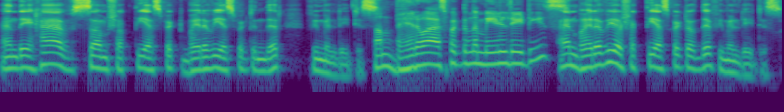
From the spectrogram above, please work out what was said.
and they have some Shakti aspect, Bhairavi aspect in their female deities. Some Bhairava aspect in the male deities. and Bhairavi or Shakti aspect of their female deities.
